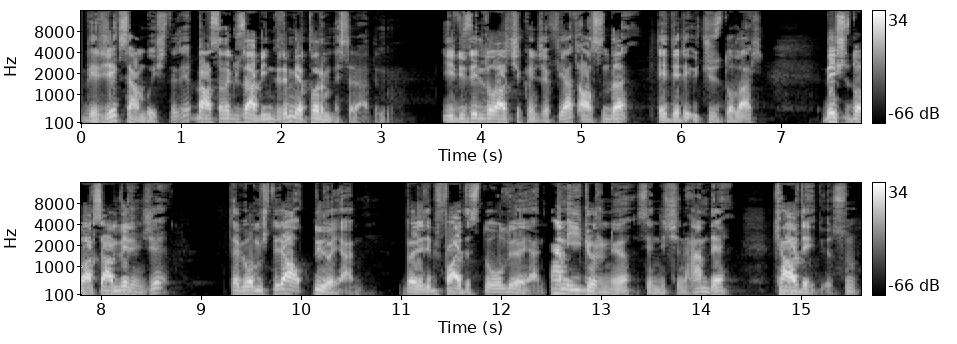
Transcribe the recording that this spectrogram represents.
vereceksen bu işleri ben sana güzel bir indirim yaparım mesela dedim. 750 dolar çıkınca fiyat aslında ederi 300 dolar. 500 dolar sen verince tabii o müşteri atlıyor yani. Böyle de bir faydası da oluyor yani. Hem iyi görünüyor senin için hem de kar da ediyorsun.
